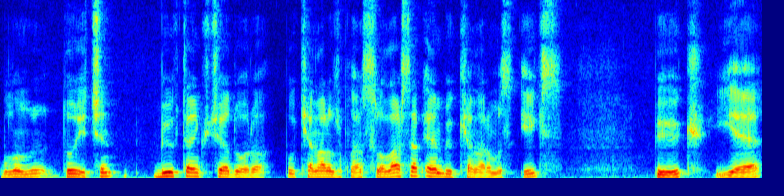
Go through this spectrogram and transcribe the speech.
bulunduğu için büyükten küçüğe doğru bu kenar uzunlukları sıralarsak en büyük kenarımız x, büyük y,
